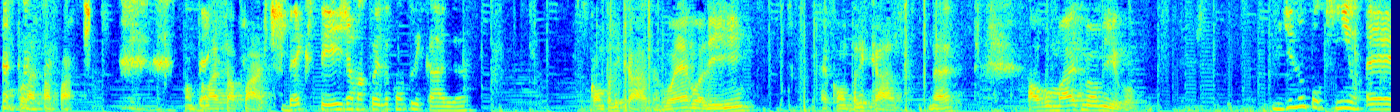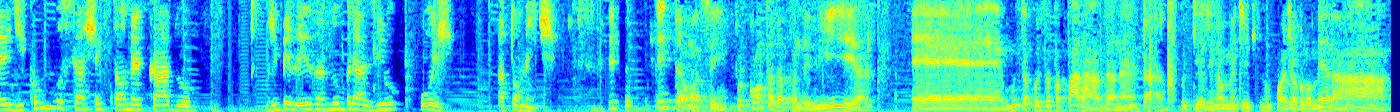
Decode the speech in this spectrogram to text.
Vamos pular essa parte. Vamos pular essa parte. Backstage é uma coisa complicada, né? Complicada. O ego ali é complicado, né? Algo mais, meu amigo? Me diz um pouquinho é, de como você acha que está o mercado de beleza no Brasil hoje, atualmente. Então, assim, por conta da pandemia, é, muita coisa está parada, né? Tá. Porque a gente, realmente a gente não pode aglomerar,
